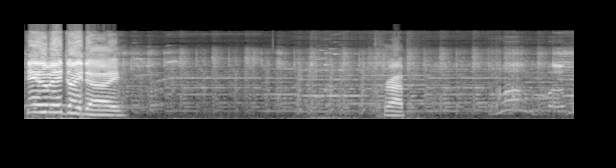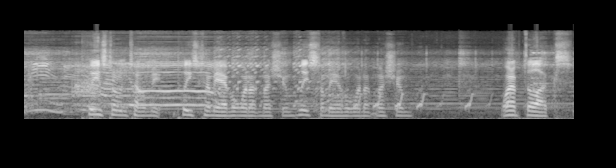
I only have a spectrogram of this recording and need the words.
Damn it, I die! Crap. Please don't tell me. Please tell me I have a one-up mushroom. Please tell me I have a one-up mushroom. One-up deluxe.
